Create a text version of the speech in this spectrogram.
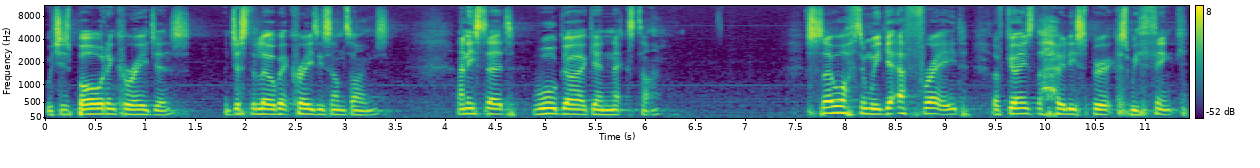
which is bold and courageous and just a little bit crazy sometimes. And He said, We'll go again next time. So often we get afraid of going to the Holy Spirit because we think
